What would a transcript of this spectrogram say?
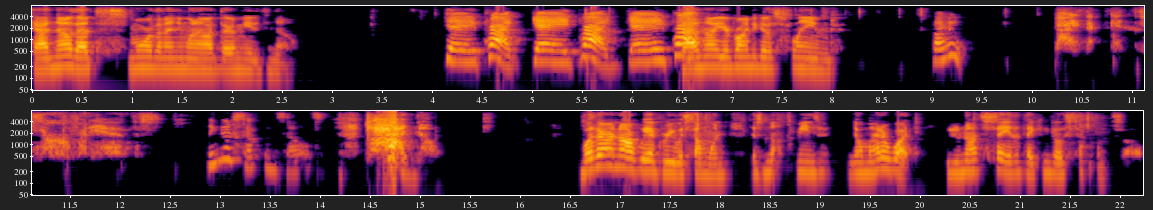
Cadno, that's more than anyone out there needed to know. Gay pride, gay pride, gay pride. Cadno, you're going to get us flamed By who? by the conservatives. They can go suck themselves. Cadno! Whether or not we agree with someone does not means no matter what, we do not say that they can go suck themselves.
